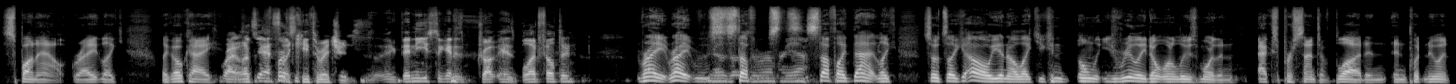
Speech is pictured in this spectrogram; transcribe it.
spun out, right? Like, like okay, right let's ask like keith richards like, didn't he used to get his drug his blood filtered right, right, that was stuff, rumor, yeah. stuff like that. Like, so it's like, oh, you know, like you can only, you really don't want to lose more than X percent of blood and and put new in,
